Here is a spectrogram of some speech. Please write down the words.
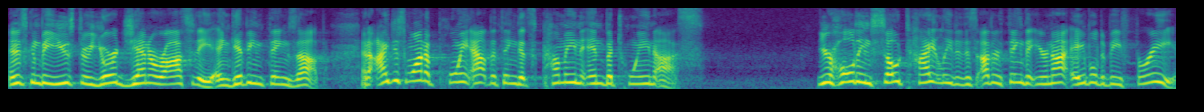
And it's going to be used through your generosity and giving things up. And I just want to point out the thing that's coming in between us. You're holding so tightly to this other thing that you're not able to be free.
